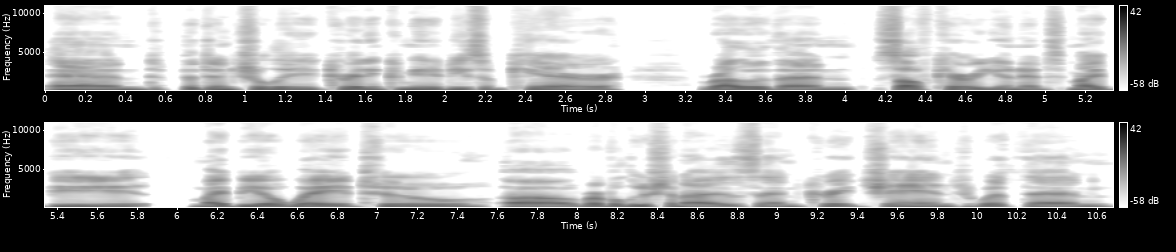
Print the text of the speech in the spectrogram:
and potentially creating communities of care rather than self-care units might be might be a way to uh, revolutionize and create change within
